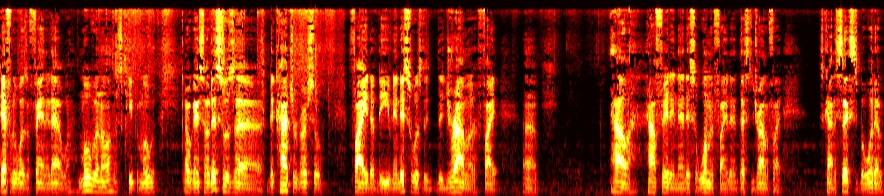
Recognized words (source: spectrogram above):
definitely was a fan of that one. Moving on, let's keep it moving. Okay, so this was uh, the controversial fight of the evening. This was the, the drama fight. Uh, how how fitting that it's a woman fight. That that's the drama fight. It's kind of sexist, but whatever.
